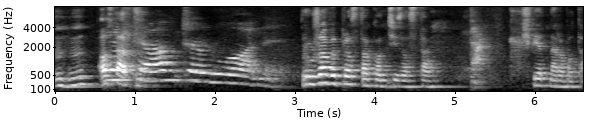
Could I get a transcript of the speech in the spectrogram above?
Mhm. Ostatni. chciałam czerwony. Różowy prostokąt ci został. Tak. Świetna robota.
